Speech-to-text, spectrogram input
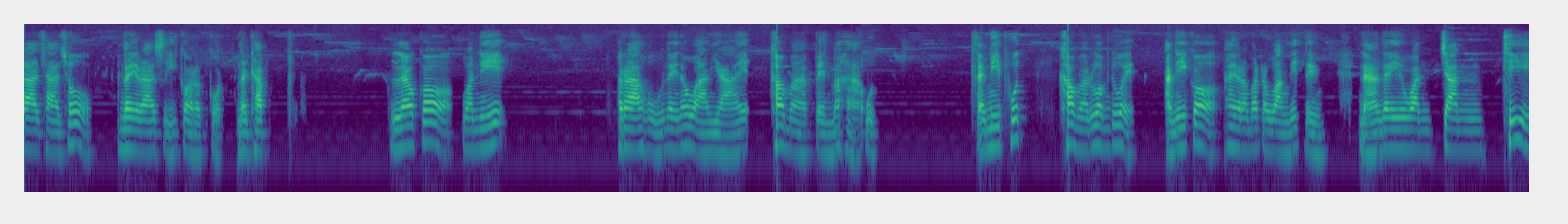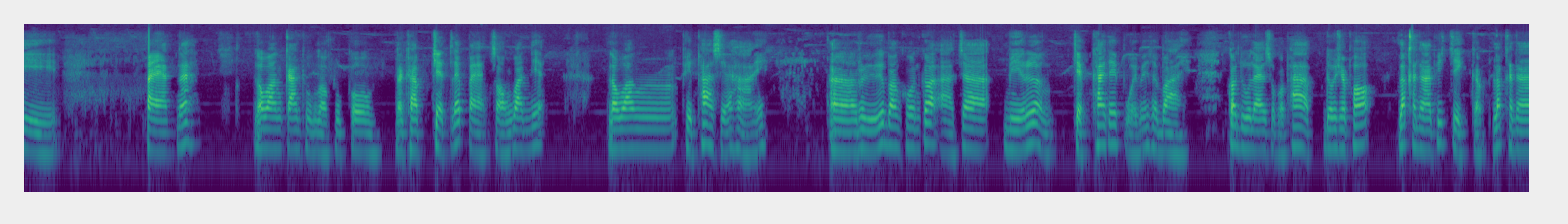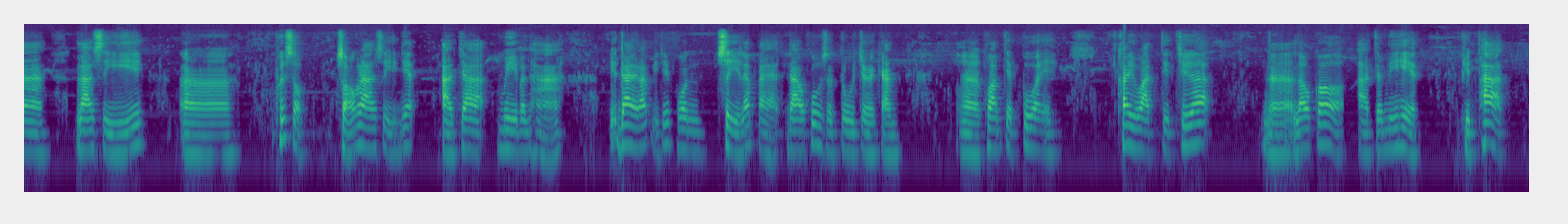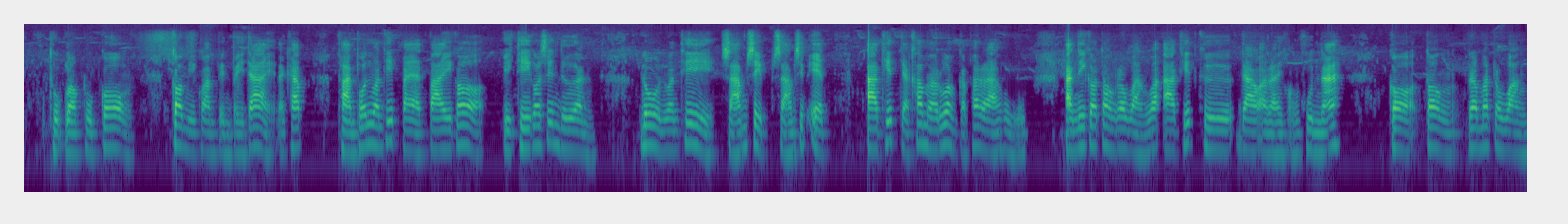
ราชาโชคในราศีกรกฎนะครับ แล้วก็วันนี้ ราหูในนวางย้ายเข้ามาเป็นมหาอุด แต่มีพุทธเข้ามาร่วมด้วย อันนี้ก็ให้ระมัดระวังนิดนึงนะในวันจันทร์ ที่8นะระวังการถูกหลอกถูกโกงนะครับ7และ 8 2 วันเนี้ยระวังผิดพลาดเสียหายอ่าหรือบางคนก็อาจจะมีเรื่องเจ็บไข้ได้ป่วยไม่สบาย ก็ดูแลสุขภาพ โดยเฉพาะลัคนาพิจิกกับลัคนาราศีพฤษภสองราศีเนี่ยอาจจะมีปัญหา ได้รับอิทธิพล 4 และ 8 ดาวคู่ศัตรูเจอกัน ความเจ็บป่วย ไข้หวัดติดเชื้อนะแล้วก็อาจจะมีเหตุผิดพลาด ถูกหลอกถูกโกง ก็มีความเป็นไปได้นะครับ ผ่านพ้นวันที่ 8 ไปก็อีกทีก็สิ้นเดือน นู่นวันที่ 30 31 อาทิตย์จะเข้ามาร่วมกับพระราหู อันนี้ก็ต้องระวังว่าอาทิตย์คือดาวอะไรของคุณนะ ก็ต้องระมัดระวัง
